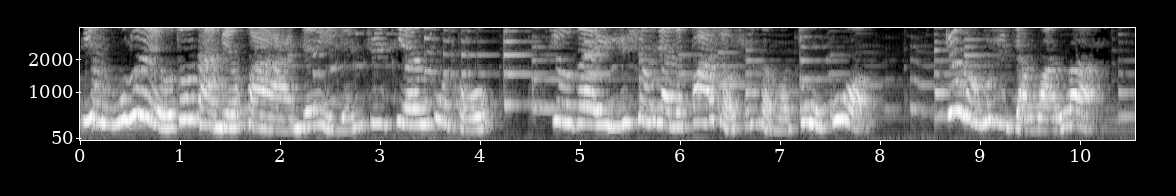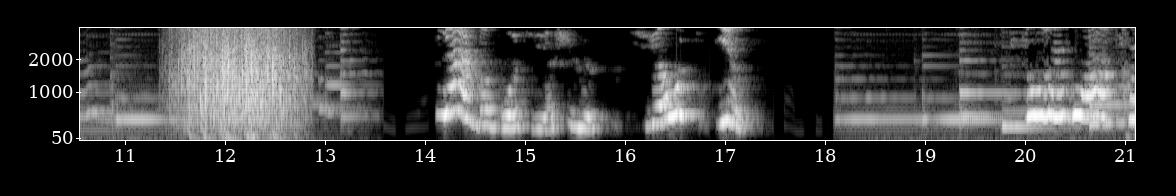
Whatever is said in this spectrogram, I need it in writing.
并无论有多大变化，人与人之间不同，就在于剩下的八小时怎么度过。这个故事讲完了。第二个国学是学无止境。苏东坡从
